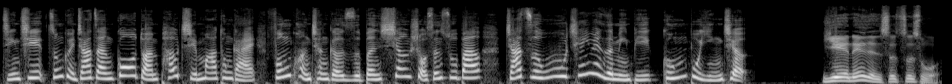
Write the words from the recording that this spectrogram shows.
近期，中国家长果断抛弃马桶盖，疯狂抢购日本小学生书包，价值五千元人民币，供不应求。业内人士指出，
